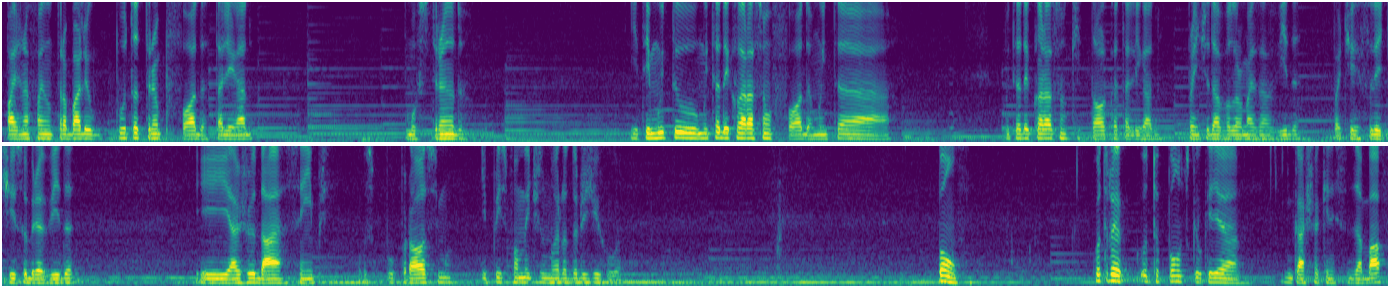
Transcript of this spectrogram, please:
A página faz um trabalho puta trampo foda, tá ligado? Mostrando. E tem muito, muita declaração foda, muita muita declaração que toca, tá ligado? Pra gente dar valor mais à vida, pra te refletir sobre a vida e ajudar sempre os, o próximo e principalmente os moradores de rua. Bom, outra, outro ponto que eu queria encaixar aqui nesse desabafo.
